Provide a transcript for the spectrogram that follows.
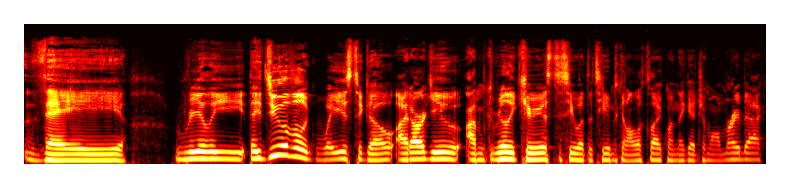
they really they do have like ways to go i'd argue i'm really curious to see what the team's going to look like when they get jamal murray back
